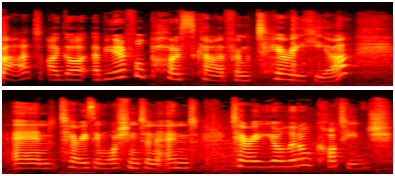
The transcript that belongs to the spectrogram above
but I got a beautiful postcard from Terry here and Terry's in Washington. And Terry your little cottage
